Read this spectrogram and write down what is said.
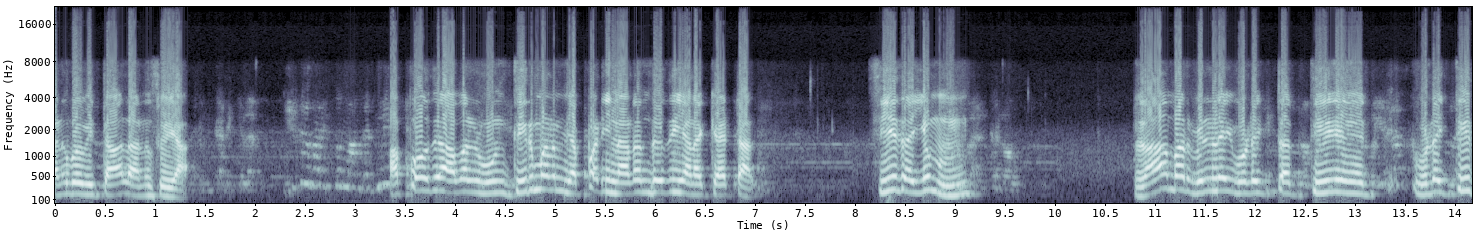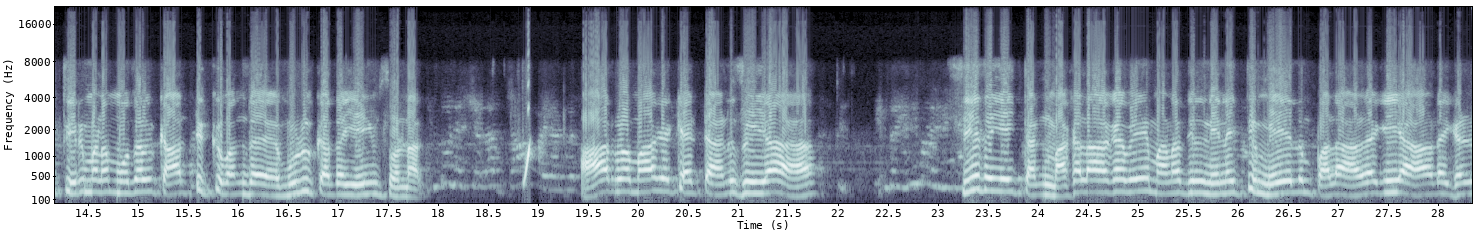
அனுபவித்தாள் அனுசுயா. அப்போது அவள் உன் திருமணம் எப்படி நடந்தது? என கேட்டாள். சீதையும் ராமர் வில்லை உடைத்த உடைத்து திருமணம் முதல் காட்டுக்கு வந்த முழு கதையையும் சொன்னாள் ஆர்வமாக கேட்ட அனுசூயா சீதையை தன் மகளாகவே மனதில் நினைத்து மேலும் பல அழகிய ஆடைகள்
